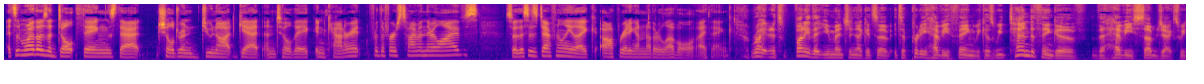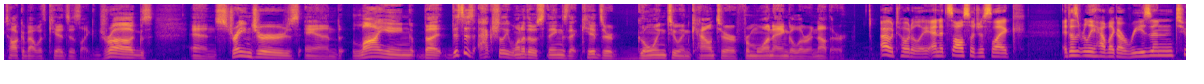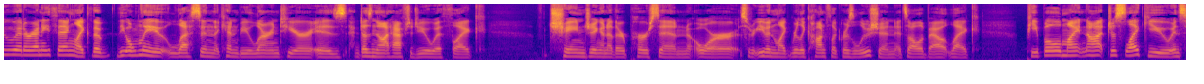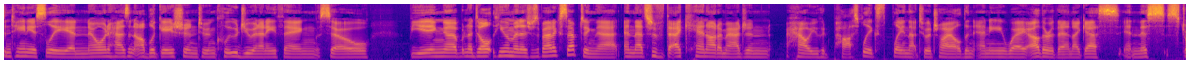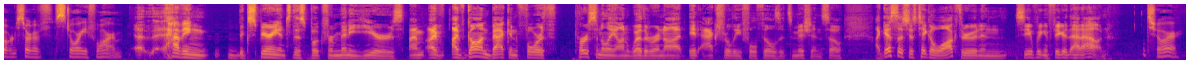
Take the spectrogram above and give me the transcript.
it's one of those adult things that children do not get until they encounter it for the first time in their lives. So this is definitely like operating on another level, I think. Right, and it's funny that you mentioned like it's a it's a pretty heavy thing because we tend to think of the heavy subjects we talk about with kids as like drugs and strangers and lying, but this is actually one of those things that kids are going to encounter from one angle or another. Oh, totally. And it's also just like it doesn't really have like a reason to it or anything. Like the the only lesson that can be learned here is does not have to do with like changing another person or sort of even like really conflict resolution. It's all about like people might not just like you instantaneously and no one has an obligation to include you in anything. So being an adult human is just about accepting that and that's just i cannot imagine how you could possibly explain that to a child in any way other than i guess in this sto- sort of story form uh, having experienced this book for many years i'm i've i've gone back and forth personally on whether or not it actually fulfills its mission. So I guess let's just take a walk through it and see if we can figure that out. Sure.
